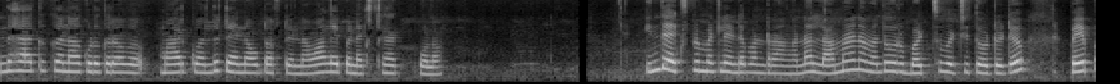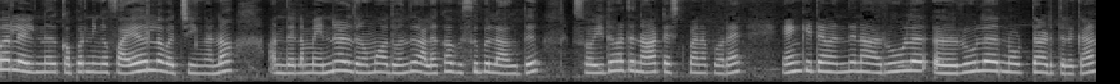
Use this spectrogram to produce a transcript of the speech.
இந்த ஹேக்குக்கு நான் கொடுக்குற மார்க் வந்து டென் அவுட் ஆஃப் டென் வாங்க இப்போ நெக்ஸ்ட் ஹேக் போகலாம் இந்த எக்ஸ்பெரிமெண்ட்டில் என்ன பண்ணுறாங்கன்னா லெமனை வந்து ஒரு பட்ஸ் வச்சு தொட்டுட்டு பேப்பரில் எழுதினதுக்கப்புறம் நீங்கள் ஃபயரில் வச்சிங்கன்னா அந்த நம்ம என்ன எழுதுனோமோ அது வந்து அழகாக விசிபிள் ஆகுது. ஸோ இதை வந்து நான் டெஸ்ட் பண்ண போகிறேன் என்கிட்ட வந்து நான் ரூலர் ரூலர் நோட் தான் எடுத்திருக்கேன்.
